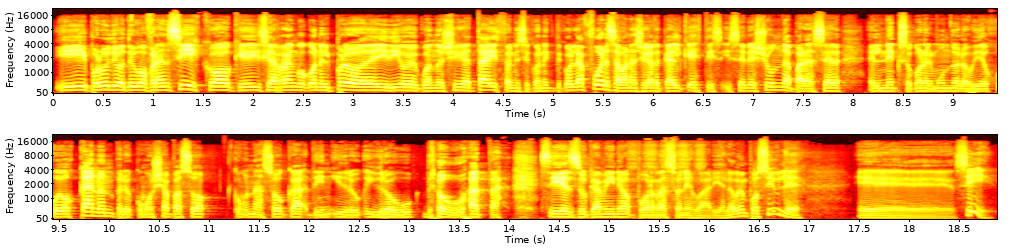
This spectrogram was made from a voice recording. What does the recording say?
Y por último tengo a Francisco que dice arranco con el Prode y digo que cuando llegue a Tython y se conecte con la fuerza van a llegar Cal Kestis y Sere Yunda para hacer el nexo con el mundo de los videojuegos canon, pero como ya pasó con Ahsoka, Din y, Grogu, Grogu siguen su camino por razones varias. ¿Lo ven posible? Eh, sí.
